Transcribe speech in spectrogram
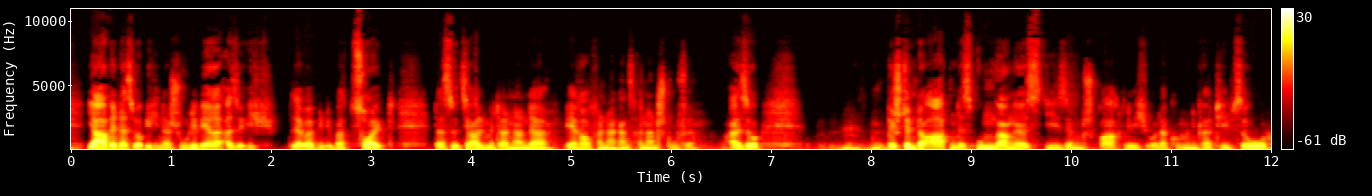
ja, wenn das wirklich in der Schule wäre, also ich selber bin überzeugt, das soziale Miteinander wäre auf einer ganz anderen Stufe. Also bestimmte Arten des Umganges, die sind sprachlich oder kommunikativ so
